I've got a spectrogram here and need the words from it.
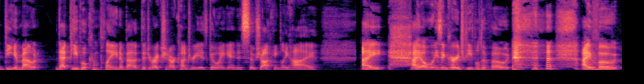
the amount that people complain about the direction our country is going in is so shockingly high. I I always encourage people to vote. I vote.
